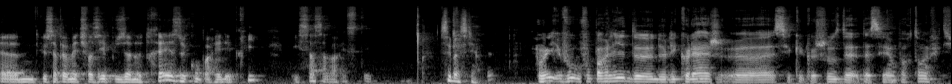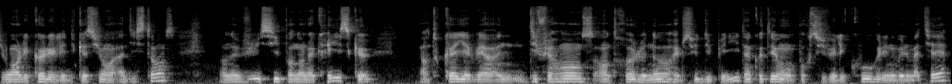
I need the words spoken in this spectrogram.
que ça permet de choisir plus à notre aise, de comparer les prix, et ça, ça va rester. Sébastien. Oui, vous, vous parliez de, de l'écolage, euh, c'est quelque chose d'assez important, effectivement, l'école et l'éducation à distance. On a vu ici pendant la crise que, en tout cas, il y avait une différence entre le nord et le sud du pays. D'un côté, on poursuivait les cours et les nouvelles matières,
